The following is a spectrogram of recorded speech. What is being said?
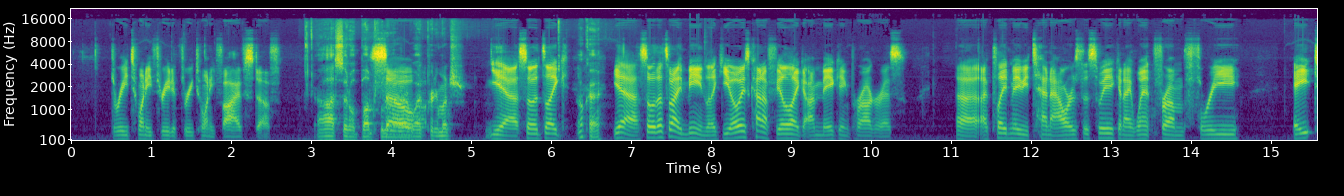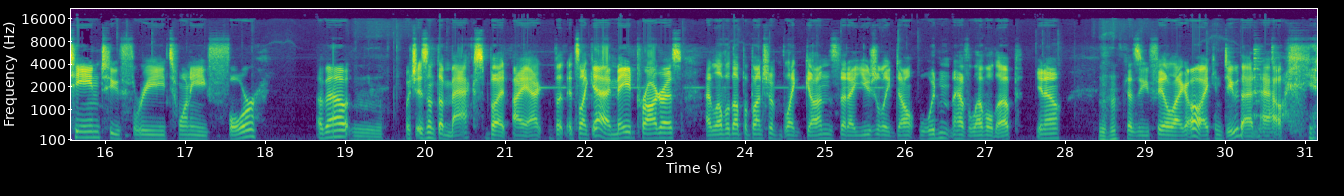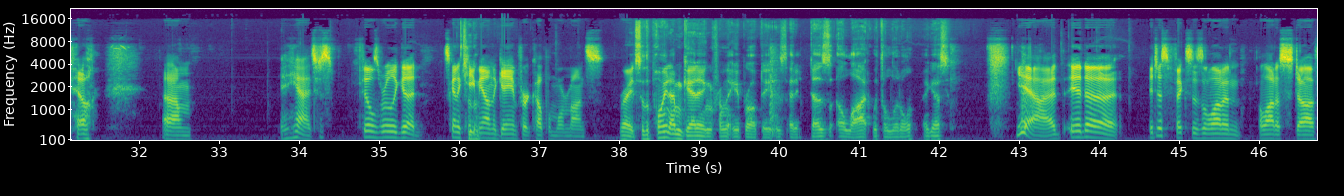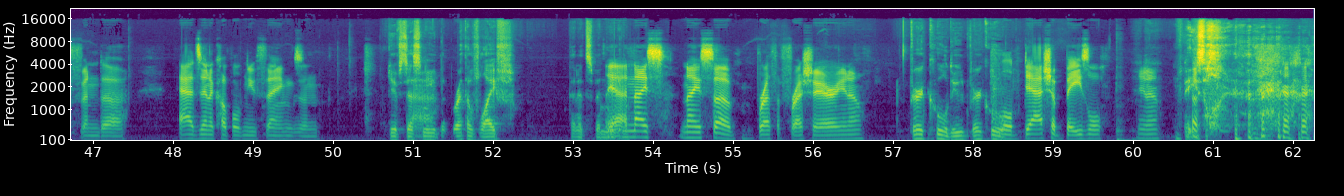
323 to 325 stuff. Ah, so it'll bump you So- what, pretty much. Yeah, so it's like Okay. yeah, so that's what I mean. Like you always kind of feel like I'm making progress. Uh, I played maybe 10 hours this week, and I went from 318 to 324, about, Mm, which isn't the max, but I act, but it's like yeah, I made progress. I leveled up a bunch of like guns that I usually don't wouldn't have leveled up, you know, because you feel like oh, I can do that now, you know. Um, yeah, it just feels really good. It's gonna So keep the- me on the game for a couple more months. Right. So the point I'm getting from the April update is that it does a lot with a little, I guess. Yeah, it, it uh it just fixes a lot of a lot of stuff and uh, adds in a couple of new things and Gives Destiny Ah. the breath of life that it's been. yeah, needing. nice nice uh, breath of fresh air, you know, Very cool, dude. Very a cool. little dash of basil, you know. Basil.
